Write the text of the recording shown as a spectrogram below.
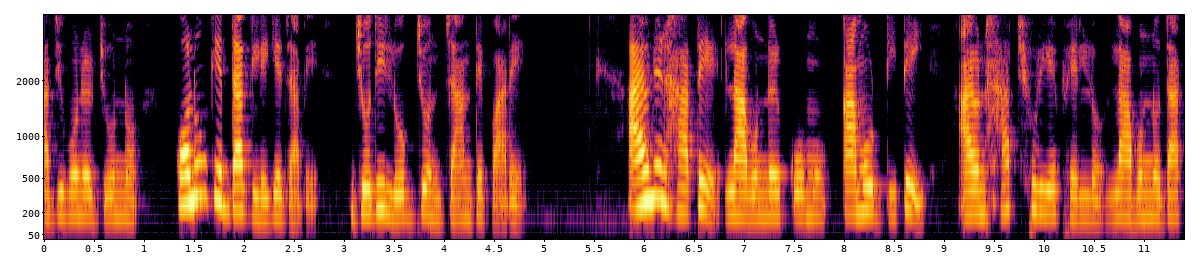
আজীবনের জন্য কলঙ্কের দাগ লেগে যাবে, যদি লোকজন জানতে পারে। আয়নের হাতে লাবণ্যের কোমো, কামড় দিতেই আয়ন হাত সরিয়ে ফেলল। লাবণ্য দাঁত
